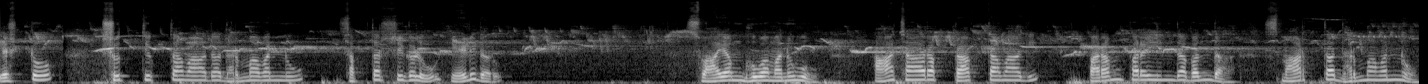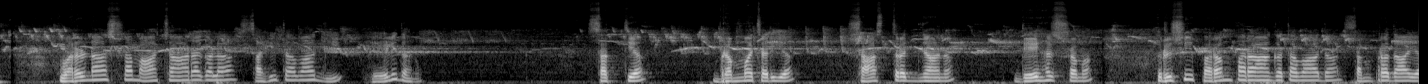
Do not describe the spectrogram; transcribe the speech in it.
ಎಷ್ಟೋ ಶ್ರುತ್ಯುಕ್ತವಾದ ಧರ್ಮವನ್ನು ಸಪ್ತರ್ಷಿಗಳು ಹೇಳಿದರು. ಸ್ವಯಂಭುವ ಮನುವು ಆಚಾರ ಪ್ರಾಪ್ತವಾಗಿ ಪರಂಪರೆಯಿಂದ ಬಂದ ಸ್ಮಾರ್ಥ ಧರ್ಮವನ್ನು ವರ್ಣಾಶ್ರಮಾಚಾರಗಳ ಸಹಿತವಾಗಿ ಹೇಳಿದನು. ಸತ್ಯ ಬ್ರಹ್ಮಚರ್ಯ, ಶಾಸ್ತ್ರಜ್ಞಾನ, ದೇಹಶ್ರಮ, ಋಷಿ ಪರಂಪರಾಗತವಾದ ಸಂಪ್ರದಾಯ,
